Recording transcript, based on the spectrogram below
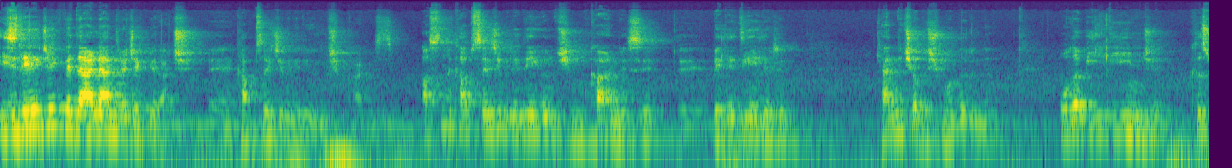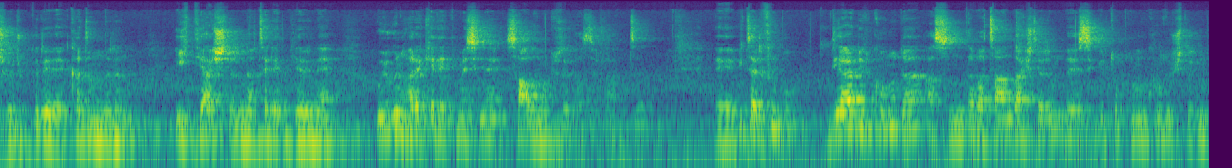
izleyecek ve değerlendirecek bir aç e, kapsayıcı belediye yönetim karnesi. Aslında kapsayıcı belediye yönetim karnesi e, belediyelerin kendi çalışmalarını olabildiğince kız çocukları ve kadınların ihtiyaçlarına, taleplerine uygun hareket etmesini sağlamak üzere hazırlandı. E, bir tarafı bu. Diğer bir konu da aslında vatandaşların ve sivil toplum kuruluşlarının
